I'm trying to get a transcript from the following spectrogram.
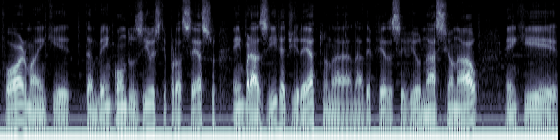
forma em que também conduziu este processo em Brasília, direto na, na Defesa Civil Nacional, em que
